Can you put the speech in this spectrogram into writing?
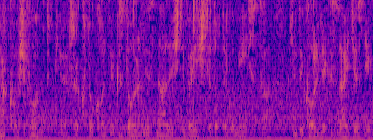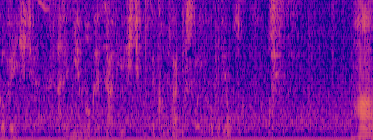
Jakoś wątpię, że ktokolwiek zdolny znaleźć wejście do tego miejsca, kiedykolwiek znajdzie z niego wyjście, ale nie mogę zawieść w wykonywaniu swoich obowiązków. Aha,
